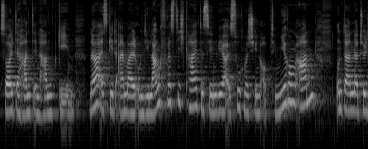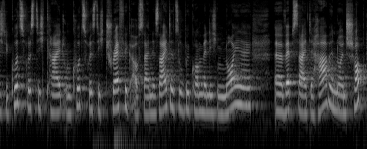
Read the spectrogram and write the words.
sollte Hand in Hand gehen. Na, es geht einmal um die Langfristigkeit, das sehen wir als Suchmaschinen Suchmaschinenoptimierung an und dann natürlich die Kurzfristigkeit, um kurzfristig Traffic auf seine Seite zu bekommen. Wenn ich eine neue äh, Webseite habe, einen neuen Shop,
